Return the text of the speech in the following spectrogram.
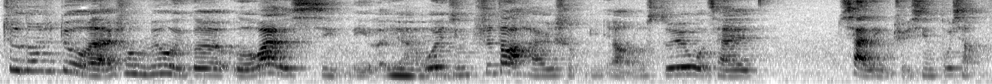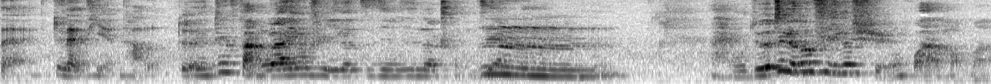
这个东西对我来说没有一个额外的吸引力了呀，嗯我已经知道它是什么样了，所以我才下定决心不想再再体验它了。对，这反过来又是一个自信心的重建。嗯，哎，我觉得这个都是一个循环，好吗？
